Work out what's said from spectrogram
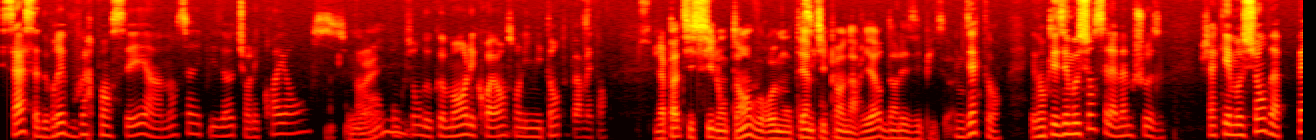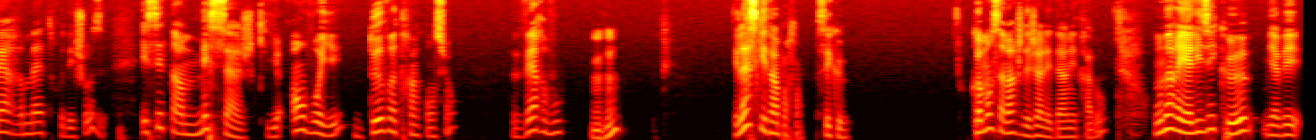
Ça, ça devrait vous faire penser à un ancien épisode sur les croyances, Ouais. en fonction de comment les croyances sont limitantes ou permettantes. Il n'y a pas de si longtemps, vous remontez un petit peu en arrière dans les épisodes. Exactement. Et donc les émotions, c'est la même chose. Chaque émotion va permettre des choses et c'est un message qui est envoyé de votre inconscient vers vous. Mhm. Et là, ce qui est important, c'est que comment ça marche déjà les derniers travaux? On a réalisé qu'il y avait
